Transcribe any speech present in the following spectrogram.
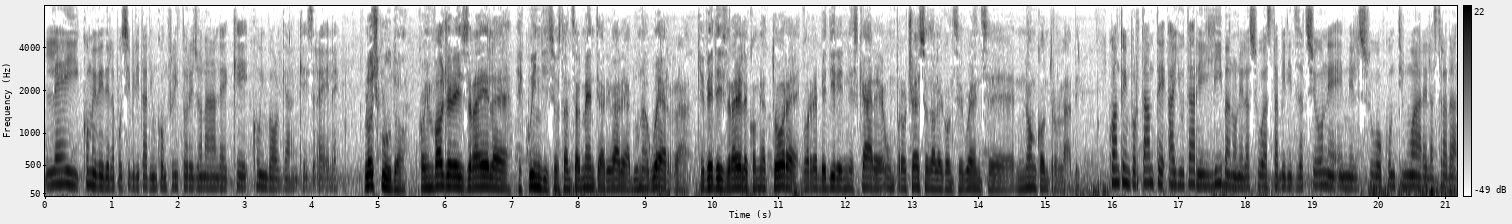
Lei come vede la possibilità di un conflitto regionale che coinvolga anche Israele? Lo escludo, coinvolgere Israele e quindi sostanzialmente arrivare ad una guerra che vede Israele come attore vorrebbe dire innescare un processo dalle conseguenze non controllabili. Quanto è importante aiutare il Libano nella sua stabilizzazione e nel suo continuare la strada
